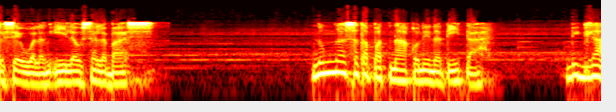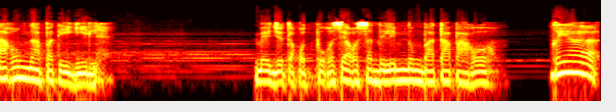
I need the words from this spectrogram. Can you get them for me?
kasi walang ilaw sa labas. Nung nasa tapat na ako ni na tita, bigla akong napatigil. Medyo takot po kasi ako sa dilim nung bata pa ako. Kaya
